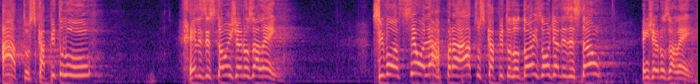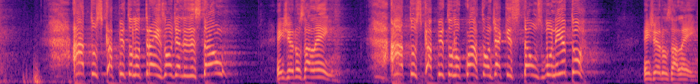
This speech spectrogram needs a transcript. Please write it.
Atos capítulo 1, eles estão em Jerusalém. Se você olhar para Atos capítulo 2, onde eles estão? Em Jerusalém. Atos capítulo 3, onde eles estão? Em Jerusalém. Atos capítulo 4, onde é que estão os bonitos? Em Jerusalém.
